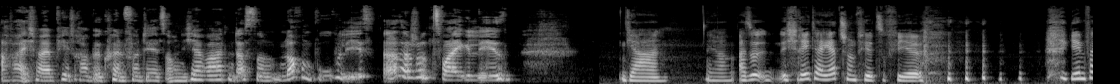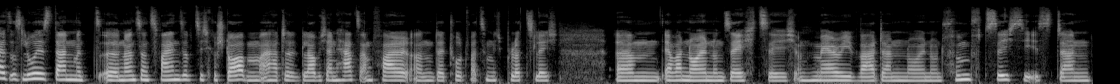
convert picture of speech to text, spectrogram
Aber ich meine, Petra, wir können von dir jetzt auch nicht erwarten, dass du noch ein Buch liest. Du hast ja schon zwei gelesen. Ja, ja. Also ich rede ja jetzt schon viel zu viel. Jedenfalls ist Louis dann mit äh, 1972 gestorben. Er hatte, glaube ich, einen Herzanfall und der Tod war ziemlich plötzlich. Ähm, er war 69 und Mary war dann 59. Sie ist dann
